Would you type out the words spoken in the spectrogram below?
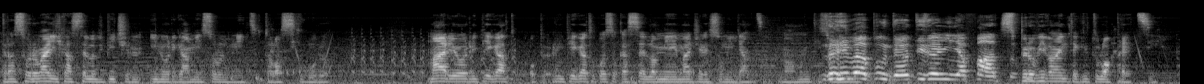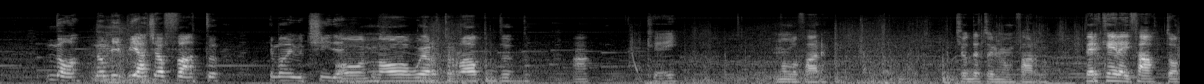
Trasformare il castello di Peach in- origami è solo l'inizio, te lo assicuro. Mario, ho ripiegato, ho ripiegato questo castello a mia immagine e somiglianza. No, non ti Non somiglia. ma appunto, non ti somiglia affatto. Spero vivamente che tu lo apprezzi. No, non mi piace affatto. E ma mi uccide. Oh no, we're trapped. Ah, ok. Non lo fare. Ti ho detto di non farlo. Perché l'hai fatto?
